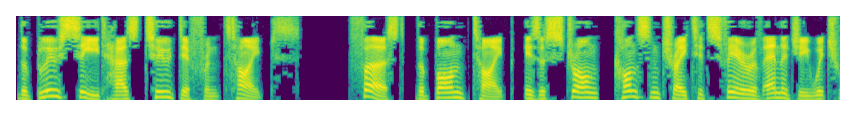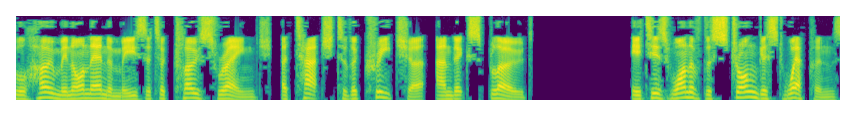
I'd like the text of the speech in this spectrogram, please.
The blue seed has two different types. First, the bond type, is a strong, concentrated sphere of energy which will home in on enemies at a close range, attach to the creature, and explode. It is one of the strongest weapons,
